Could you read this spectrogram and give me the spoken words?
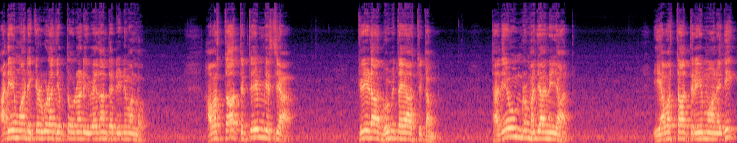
అదే మాట ఇక్కడ కూడా చెప్తూ ఉన్నాడు ఈ వేదాంత డిండిమంలో అవస్థ తృతీయస్య క్రీడా భూమితయా స్థితం. తదేవం బ్రహ్మజానీయాత్. ఈ అవస్థాత్రయము అనేది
